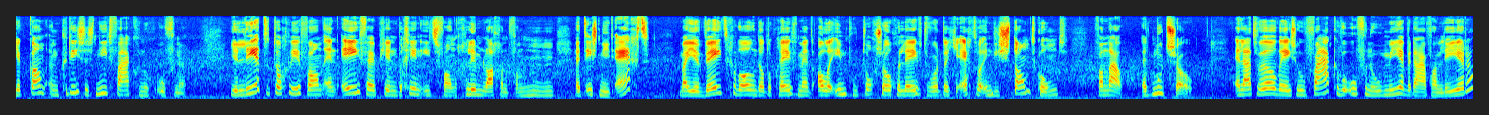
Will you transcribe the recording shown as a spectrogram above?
je kan een crisis niet vaak genoeg oefenen. Je leert er toch weer van en even heb je in het begin iets van glimlachend van hmm, het is niet echt. Maar je weet gewoon dat op een gegeven moment alle input toch zo geleverd wordt dat je echt wel in die stand komt van nou, het moet zo. En laten we wel wezen, hoe vaker we oefenen, hoe meer we daarvan leren.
